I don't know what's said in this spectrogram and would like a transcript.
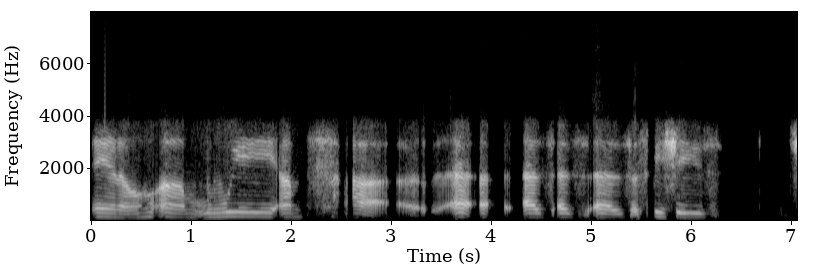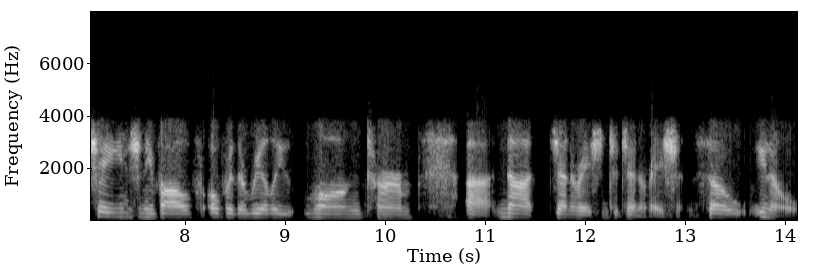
You know, um, we um, uh, as as as a species change and evolve over the really long term, uh, not generation to generation. So you know,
